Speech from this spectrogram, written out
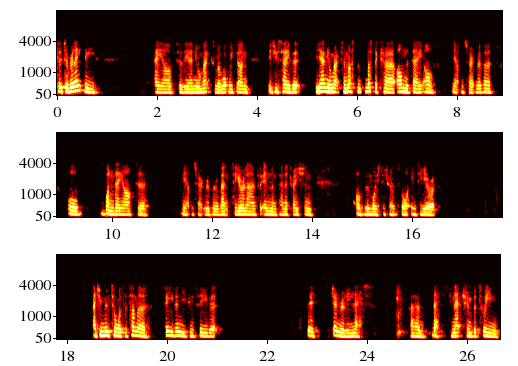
So to relate these ARs to the annual maxima, what we've done is you say that the annual maximum must must occur on the day of the atmospheric river or one day after the atmospheric river event. So you're allowing for inland penetration of the moisture transport into Europe. As you move towards the summer season, you can see that there's generally less um, less connection between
